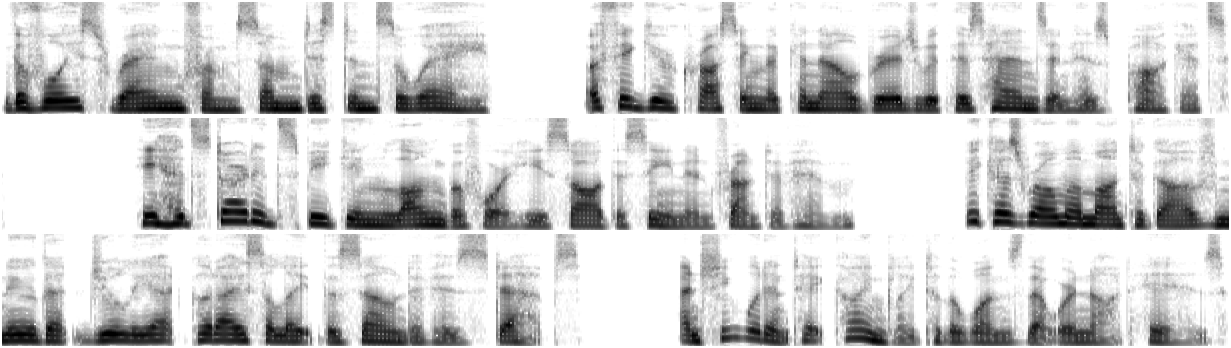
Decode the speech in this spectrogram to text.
The voice rang from some distance away, a figure crossing the canal bridge with his hands in his pockets. He had started speaking long before he saw the scene in front of him, because Roma Montagov knew that Juliette could isolate the sound of his steps, and she wouldn't take kindly to the ones that were not his.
